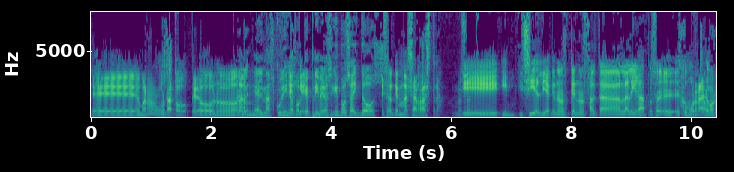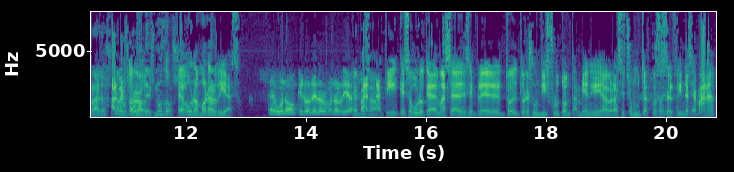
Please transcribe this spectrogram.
Eh, bueno, nos gusta todo, pero no... El, el masculino, que- porque primeros equipos hay dos. es el que más arrastra. Y, y, y sí, el día que nos, que nos falta la liga, pues eh, es como raro. Estamos raros. Alberto Estamos como desnudos. Eguno, buenos días. Eh, bueno, Quiroleros, buenos días. ¿Qué pasa? A, a ti, que seguro que además eh, siempre tú, tú eres un disfrutón también y habrás hecho muchas cosas el fin de semana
